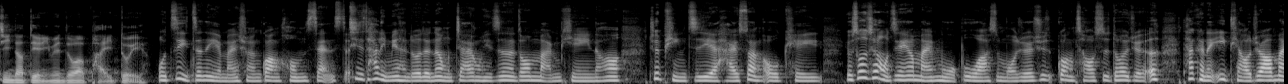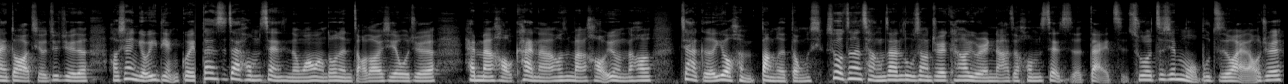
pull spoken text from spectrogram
进到店里面都要排队。我自己真的也蛮喜欢逛 Home Sense 的，其实它里面很多的那种家用品真的都蛮便宜，然后就品质也还算 OK。有时候像我之前要买抹布啊什么，我觉得去逛超市都会觉得，呃，它可能一条就要卖多少钱，我就觉得好像有一点贵。但是在 Home Sense 呢，往往都能找到一些我觉得还蛮好看啊，或是蛮好用，然后价格又很棒的东西。所以我真的常在路上就会看到有人拿着 Home Sense 的袋子。除了这些抹布之外啦，我觉得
